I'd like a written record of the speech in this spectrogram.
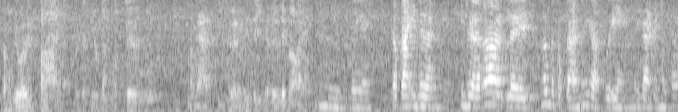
แล้วผมดูว่าเป็นปลายอะมันก็มีโอกาสล็อกเจอร์สูงทำงานอินเทอร์วันที่สี่ก็คือเรียบร้อย อืมเป็นไง กับการอินเทอร์น อินเทอร์แล้วก็เลยเพิ่มประสบการณ์ให้กับตัวเองในการเป็นคนไข้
